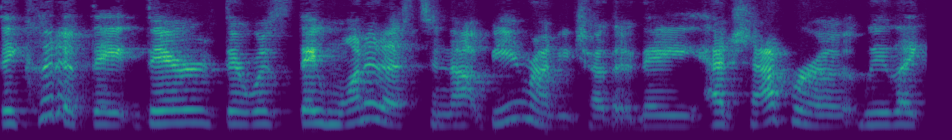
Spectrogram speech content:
they could have. They there there was they wanted us to not be around each other. They had chaperone. We like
